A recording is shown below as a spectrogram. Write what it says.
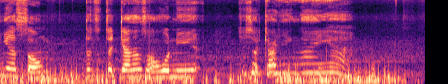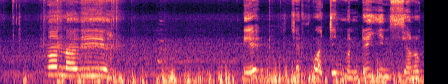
เนี่ยสอง เราจะจัดการทั้งสองคนนี้ จะจัดการยังไงอะ นั่นนะดิเอ๊ะฉันว่าฉันเหมือนได้ยินเสียงอะไร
